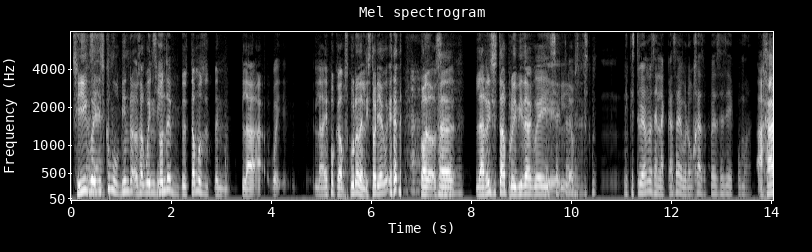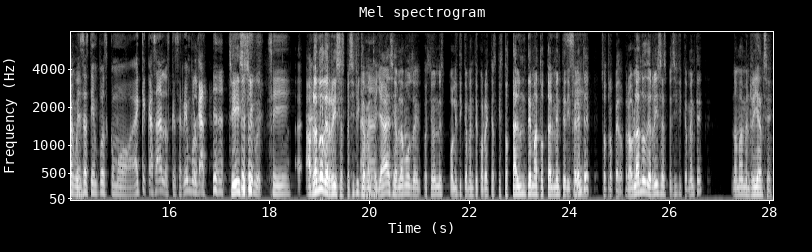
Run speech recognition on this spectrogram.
Sí, O güey, sea, es como bien raro. O sea, güey, sí. ¿dónde estamos en la, güey, la época oscura de la historia, güey? Cuando, o sea, Sí. la risa estaba prohibida, güey. el- o sea, es como- Ni que estuviéramos en la casa de brujas, pues así como... Ajá, En güey. esos tiempos como hay que casar a los que se ríen vulgar. Sí, sí, sí, güey. sí. Hablando de risa específicamente, Ajá. ya si hablamos de cuestiones políticamente correctas, que es total, un tema totalmente diferente, es otro pedo. Pero hablando de risa específicamente, no mamen, ríanse,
